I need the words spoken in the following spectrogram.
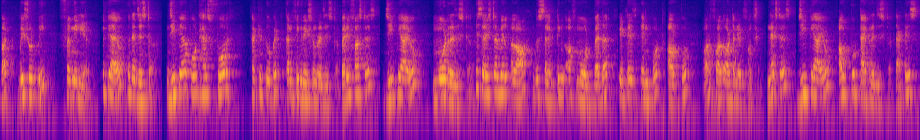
but we should be familiar. GPIO register. GPIO port has four 32-bit configuration register. Very first is GPIO mode register. This register will allow the selecting of mode whether it is input, output or for the alternate function. Next is GPIO output type register. That is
